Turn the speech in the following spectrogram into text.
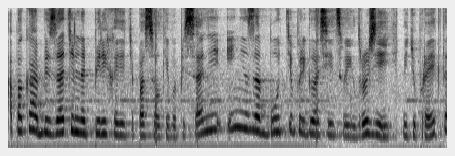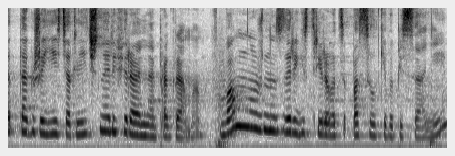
а пока обязательно переходите по ссылке в описании и не забудьте пригласить своих друзей, ведь у проекта также есть отличная реферальная программа. Вам нужно зарегистрироваться по ссылке в описании,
